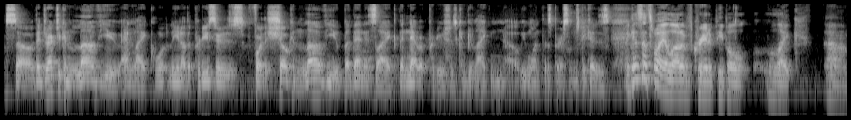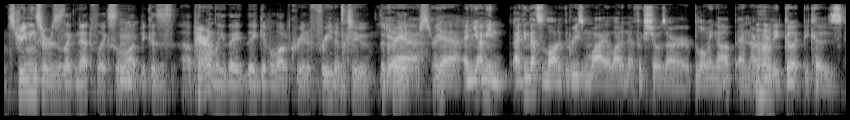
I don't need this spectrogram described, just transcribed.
So the director can love you, and like you know the producers for the show can love you, but then it's like the network producers can be like, no, we want this person because I guess that's why a lot of creative people like um, streaming services like Netflix a mm. lot because apparently they, they give a lot of creative freedom to the yeah, creators. Right? Yeah, and yeah, I mean, I think that's a lot of the reason why a lot of Netflix shows are blowing up and are uh-huh. really good because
